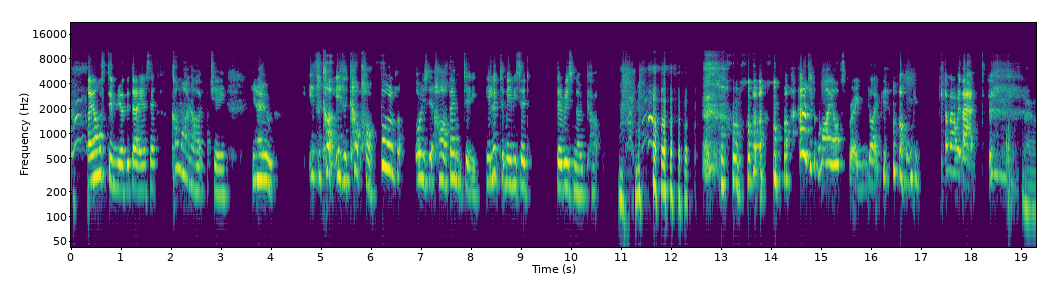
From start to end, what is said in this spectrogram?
i asked him the other day i said come on archie you know is the cup is the cup half full or is it half empty? He looked at me and he said there is no cup. How did my offspring like come out with that. Yeah,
